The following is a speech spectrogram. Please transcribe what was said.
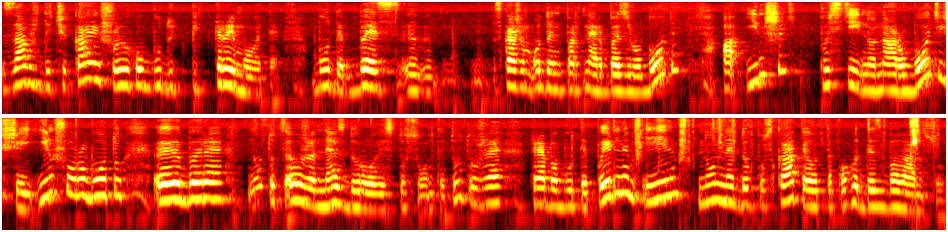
завжди чекає, що його будуть підтримувати. Буде без, е, скажімо, один партнер без роботи, а інший постійно на роботі, ще й іншу роботу е, бере. Ну, то це вже нездорові стосунки. Тут вже треба бути пильним і ну, не допускати от такого дисбалансу.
